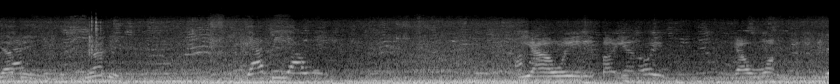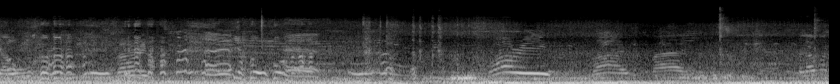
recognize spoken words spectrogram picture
Yabe. Yabe. Yabe, yawe. Yawe. Ba yan, oy? Yawa. Yawa. Sorry. Yawa. Sorry. Bye. Bye. Salamat.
